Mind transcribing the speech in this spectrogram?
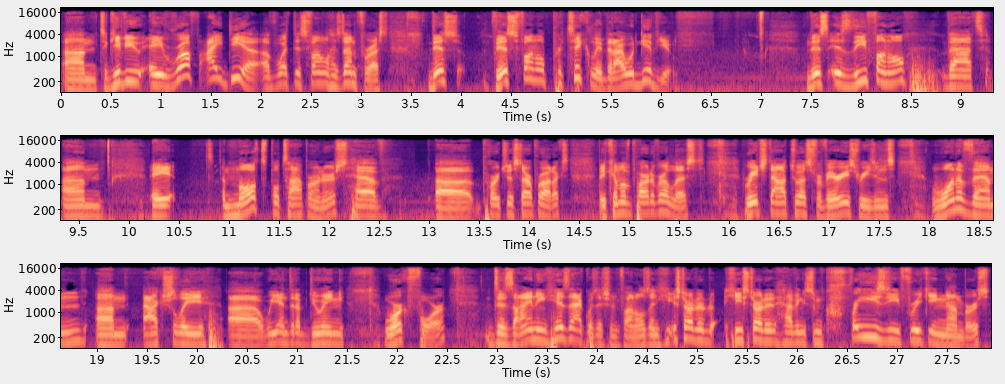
Um, to give you a rough idea of what this funnel has done for us, this this funnel particularly that I would give you, this is the funnel that um, a multiple top earners have uh, purchased our products, become a part of our list, reached out to us for various reasons. One of them, um, actually, uh, we ended up doing work for, designing his acquisition funnels, and he started he started having some crazy freaking numbers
